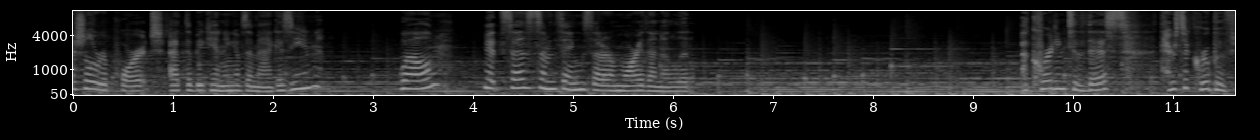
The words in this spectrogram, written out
Special report at the beginning of the magazine? Well, it says some things that are more than a little... According to this, there's a group of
